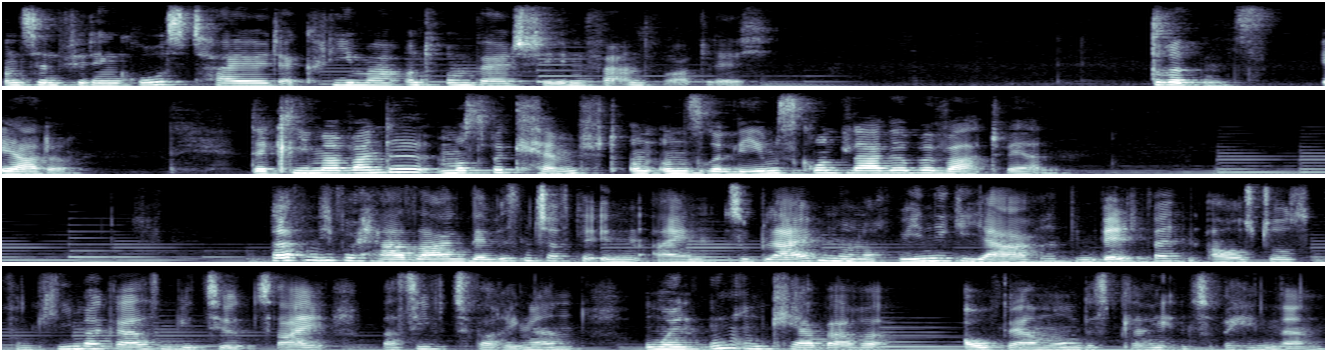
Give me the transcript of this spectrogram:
und sind für den Großteil der Klima- und Umweltschäden verantwortlich. Drittens. Erde. Der Klimawandel muss bekämpft und unsere Lebensgrundlage bewahrt werden. Treffen die Vorhersagen der WissenschaftlerInnen ein, so bleiben nur noch wenige Jahre, den weltweiten Ausstoß von Klimagasen wie CO2 massiv zu verringern, um eine unumkehrbare Aufwärmung des Planeten zu verhindern.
